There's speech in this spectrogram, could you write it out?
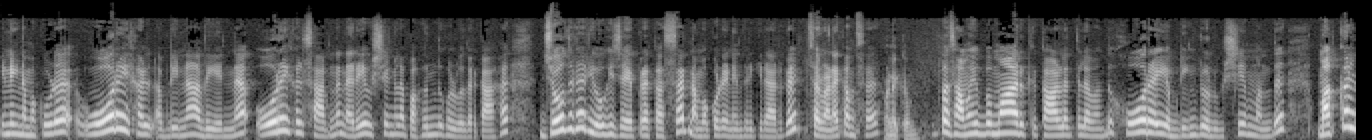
இன்னைக்கு நம்ம கூட ஓரைகள் அப்படின்னா அது என்ன? ஓரைகள் சார்ந்த நிறைய விஷயங்களை பகிர்ந்து கொள்வதற்காக ஜோதிடர் யோகி ஜெயபிரகாஷ் சார் நம்ம கூட இணைந்திருக்கிறார்கள். சார் வணக்கம் சார். வணக்கம். இப்போ சமீபமாக இருக்க காலத்தில் வந்து ஹோரை அப்படிங்கிற ஒரு விஷயம் வந்து மக்கள்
